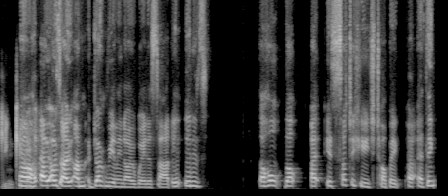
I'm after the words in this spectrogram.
You can kick Oh. I, I was I, I'm- I don't really know where to start. It, it is the whole the I, it's such a huge topic. I, I think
